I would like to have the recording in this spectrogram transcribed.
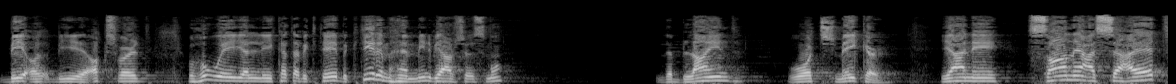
باكسفورد وهو يلي كتب كتاب كثير مهم. مين بيعرف شو اسمه؟ The Blind Watchmaker. يعني صانع الساعات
